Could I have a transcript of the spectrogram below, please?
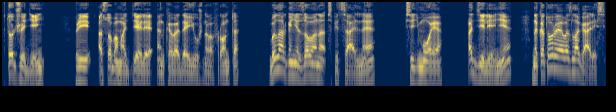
В тот же день при особом отделе НКВД Южного фронта было организовано специальное, седьмое, отделение, на которое возлагались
